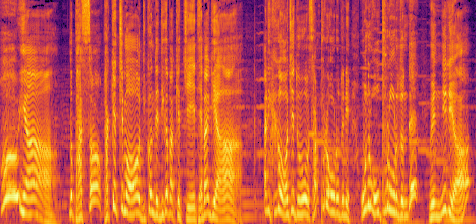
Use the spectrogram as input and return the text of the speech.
어, 야, 너 봤어? 봤겠지 뭐. 네 건데 네가 봤겠지. 대박이야. 아니 그거 어제도 3% 오르더니 오늘 5% 오르던데? 웬일이야?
